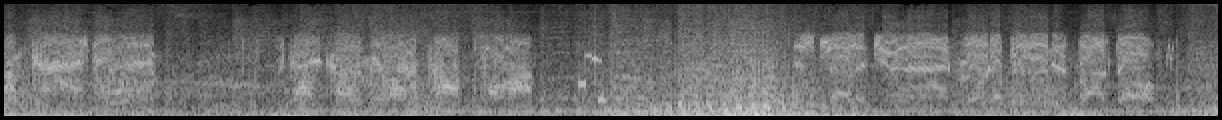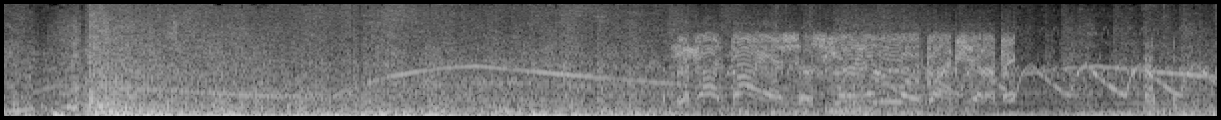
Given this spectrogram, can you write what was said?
I'm with him. Guy's causing me a lot of problems. This is Charlie 29. Road up ahead is blocked off. He got by us. Let's get another roadblock set up.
